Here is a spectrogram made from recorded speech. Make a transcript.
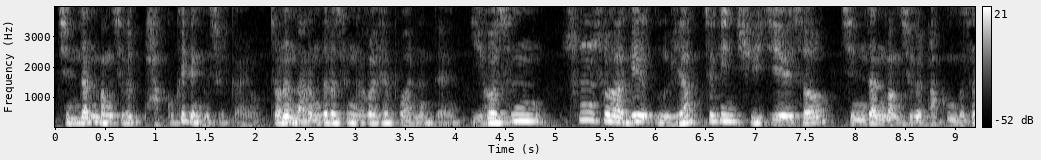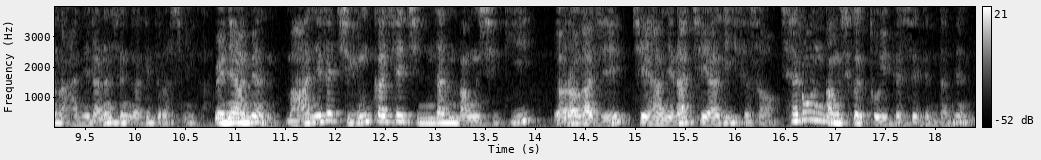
진단 방식을 바꾸게 된 것일까요? 저는 나름대로 생각을 해 보았는데 이것은 순수하게 의학적인 취지에서 진단 방식을 바꾼 것은 아니라는 생각이 들었습니다. 왜냐하면 만일에 지금까지의 진단 방식이 여러 가지 제한이나 제약이 있어서 새로운 방식을 도입했어야 된다면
